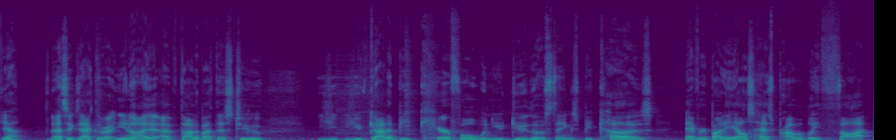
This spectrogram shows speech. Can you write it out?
Yeah, that's exactly right. You know, I, I've thought about this too. You, you've got to be careful when you do those things because everybody else has probably thought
